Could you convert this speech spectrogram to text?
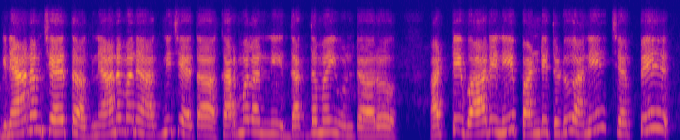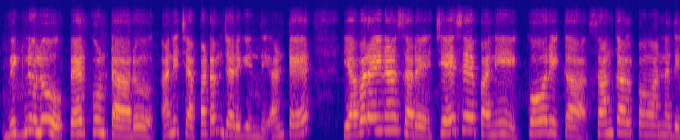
జ్ఞానం చేత జ్ఞానం అనే అగ్ని చేత కర్మలన్నీ దగ్ధమై ఉంటారు. అట్టి వారిని పండితుడు అని చెప్పి విఘ్నులు పేర్కొంటారు అని చెప్పటం జరిగింది. అంటే ఎవరైనా సరే చేసే పని కోరిక సంకల్పం అన్నది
